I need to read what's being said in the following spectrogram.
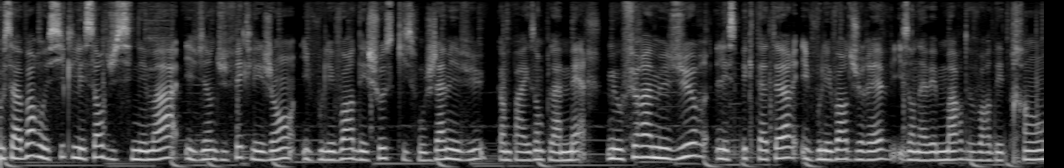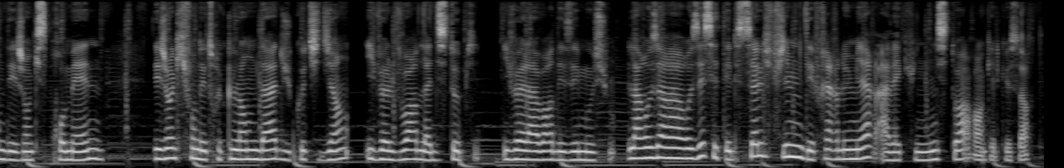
Faut savoir aussi que l'essor du cinéma, il vient du fait que les gens, ils voulaient voir des choses qu'ils n'ont jamais vues, comme par exemple la mer. Mais au fur et à mesure, les spectateurs, ils voulaient voir du rêve, ils en avaient marre de voir des trains, des gens qui se promènent, des gens qui font des trucs lambda du quotidien, ils veulent voir de la dystopie, ils veulent avoir des émotions. L'arroseur arrosé, c'était le seul film des frères Lumière avec une histoire en quelque sorte.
